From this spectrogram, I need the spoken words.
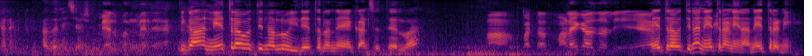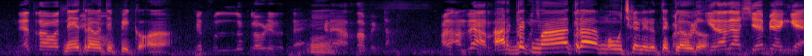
ಕರೆಕ್ಟ್ ಅದು ನಿಜ ಮೇಲೆ ಬಂದ್ಮೇಲೆ. ಈಗ ನೇತ್ರಾವತಿನಲ್ಲೂ ಇದೇ ತರನೇ ಕಾಣಿಸುತ್ತೆ ಅಲ್ವಾ? ಹಾ ಬಟ್ ಅದು ಮಳೆಗಾಲದಲ್ಲಿ ನೇತ್ರಾವತಿನ ನೇತ್ರಾಣಿನ? ನೇತ್ರಾಣಿ. ನೇತ್ರಾವತಿ ನೇತ್ರಾವತಿ ಪೀಕ್ ಹಾಂ. ಫುಲ್ ಕ್ಲೌಡ್ ಇರುತ್ತೆ. ಅರ್ಧ ಬೆಟ್ಟ. ಅಂದ್ರೆ ಅರ್ಧಕ್ಕೆ ಮಾತ್ರ ಮುಚ್ಕೊಂಡಿರುತ್ತೆ ಕ್ಲೌಡ್ ಇರೋದೇ ಶೇಪ್ ಹಂಗೆ?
